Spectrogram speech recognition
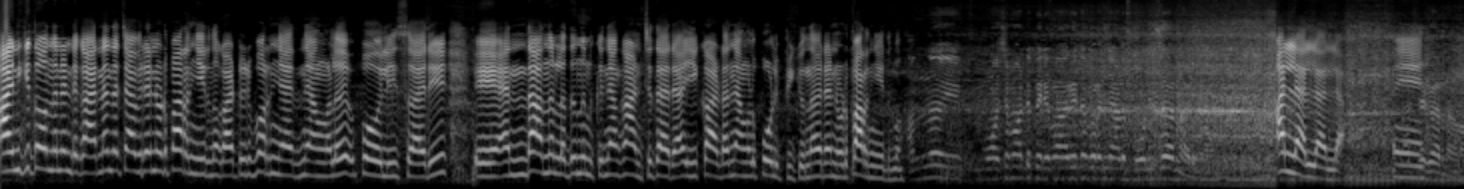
ആ എനിക്ക് തോന്നുന്നുണ്ട്. കാരണം എന്താ വെച്ചാൽ അവരെന്നോട് പറഞ്ഞിരുന്നു. കാട്ടൂർ പറഞ്ഞായിരുന്നു ഞങ്ങൾ പോലീസുകാർ എന്താന്നുള്ളത് നിനക്ക് ഞാൻ കാണിച്ചു തരാം. ഈ കട ഞങ്ങൾ പൊളിപ്പിക്കുന്നു അവരെന്നോട് പറഞ്ഞിരുന്നു. അല്ല അല്ല അല്ല. ഏ, രാഷ്ട്രീയക്കാരനാണോ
